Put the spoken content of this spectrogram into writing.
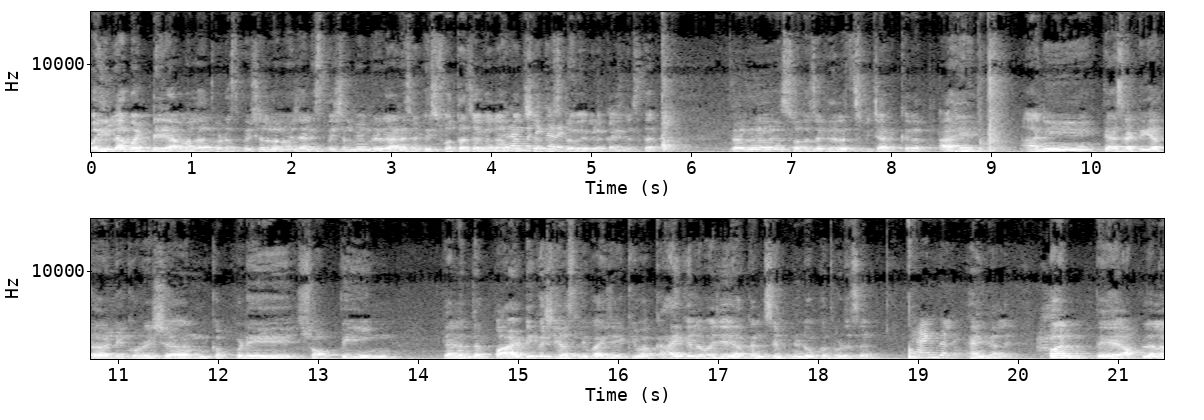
पहिला बर्थडे आम्हाला थोडा स्पेशल बनवायचा आणि स्पेशल मेमरी राहण्यासाठी स्वतःच्या घरापेक्षा घरामध्ये दुसरं करायचं. वेगळं काही नसतं तर स्वतःचं घरच विचार करत आहे आणि त्यासाठी आता डेकोरेशन कपडे शॉपिंग त्यानंतर पार्टी कशी असली पाहिजे किंवा काय केलं पाहिजे ह्या कन्सेप्टने डोकं थोडस हँग झालंय. हँग झालंय. पण ते आपल्याला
